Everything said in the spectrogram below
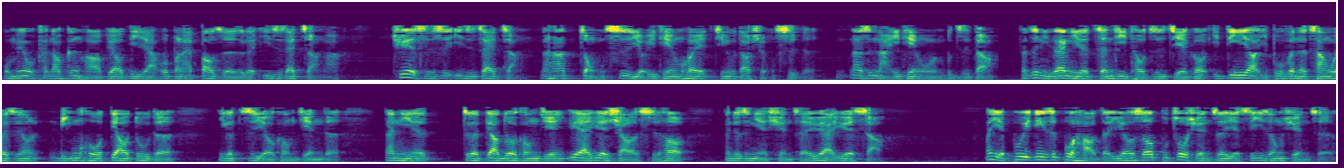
我没有看到更好的标的啊！我本来抱着这个一直在涨啊，确实是一直在涨。那它总是有一天会进入到熊市的，那是哪一天我们不知道。但是你在你的整体投资结构，一定要一部分的仓位是用灵活调度的一个自由空间的。那你的这个调度的空间越来越小的时候，那就是你的选择越来越少。那也不一定是不好的，有时候不做选择也是一种选择。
